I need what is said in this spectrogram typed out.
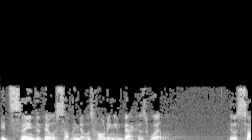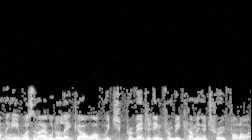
it seemed that there was something that was holding him back as well. There was something he wasn't able to let go of, which prevented him from becoming a true follower.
